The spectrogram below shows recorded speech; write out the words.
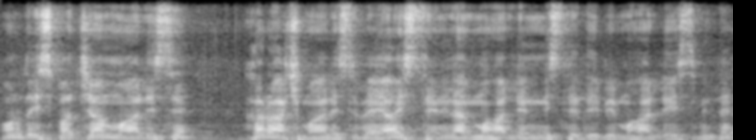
Onu da İspat Cami Mahallesi, Karaağaç Mahallesi veya istenilen mahallenin istediği bir mahalle isminde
